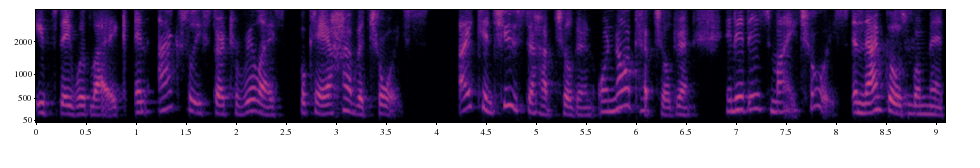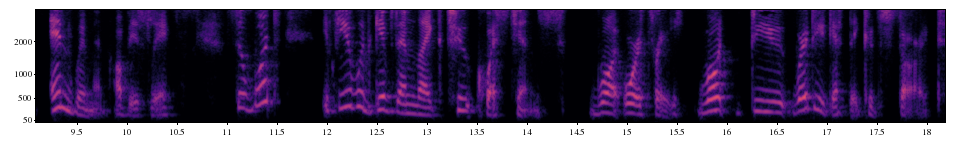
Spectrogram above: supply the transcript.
if they would like and actually start to realize okay i have a choice i can choose to have children or not have children and it is my choice and that goes mm-hmm. for men and women obviously so what if you would give them like two questions what or three what do you where do you get they could start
